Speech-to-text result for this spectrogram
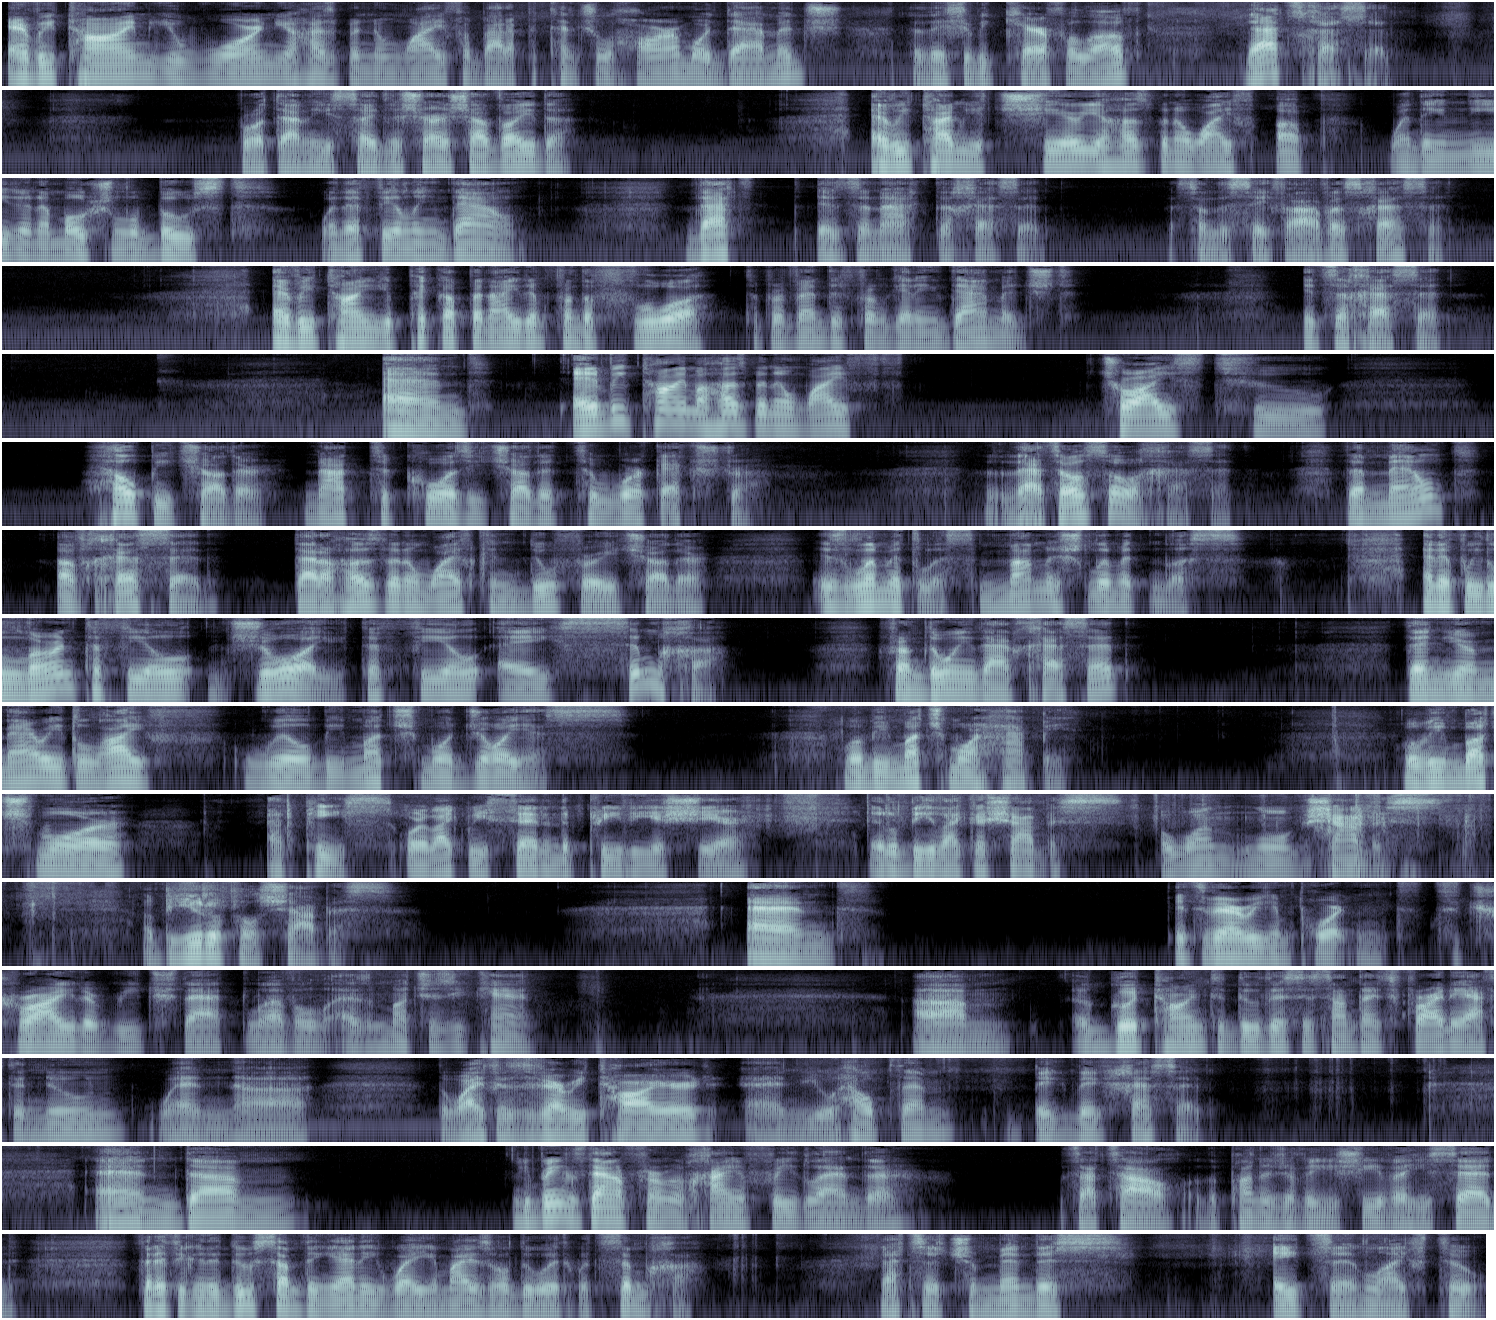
Every time you warn your husband and wife about a potential harm or damage that they should be careful of, that's chesed brought down the Yisai Vishar Shavaida. Every time you cheer your husband or wife up when they need an emotional boost, when they're feeling down, that is an act of chesed. That's on the Sefer Avas Chesed. Every time you pick up an item from the floor to prevent it from getting damaged, it's a chesed. And every time a husband and wife tries to help each other, not to cause each other to work extra. That's also a chesed. The amount of chesed that a husband and wife can do for each other is limitless, mamish limitless. And if we learn to feel joy, to feel a simcha from doing that chesed, then your married life will be much more joyous, will be much more happy, will be much more at peace. Or like we said in the previous year, it'll be like a Shabbos, a one long Shabbos, a beautiful Shabbos. And it's very important to try to reach that level as much as you can. Um, a good time to do this is sometimes Friday afternoon when uh, the wife is very tired and you help them. Big, big chesed. And um, he brings down from a Chaim Friedlander, Zatzal, the punage of a yeshiva, he said that if you're going to do something anyway, you might as well do it with simcha. That's a tremendous eitzah in life too.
